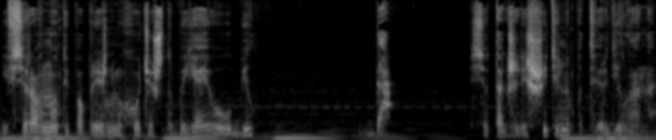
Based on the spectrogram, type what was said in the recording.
И все равно ты по-прежнему хочешь, чтобы я его убил? Да. Все так же решительно подтвердила она.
